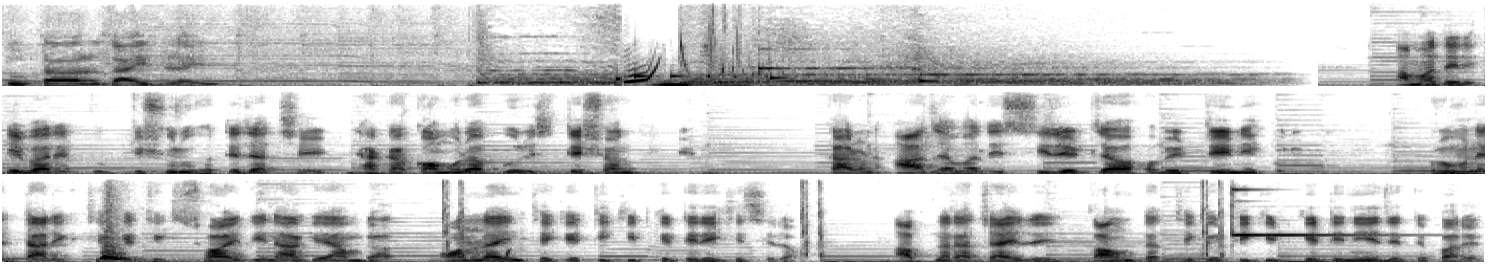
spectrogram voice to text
টোটাল গাইডলাইন আমাদের এবারের ট্যুরটি শুরু হতে যাচ্ছে ঢাকা কমলাপুর স্টেশন থেকে। কারণ আজ আমাদের সিলেট যাওয়া হবে ট্রেনে করে। ভ্রমণের তারিখ থেকে ঠিক ছয় দিন আগে আমরা অনলাইন থেকে টিকিট কেটে রেখেছিলাম। আপনারা চাইলে কাউন্টার থেকেও টিকিট কেটে নিয়ে যেতে পারেন।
